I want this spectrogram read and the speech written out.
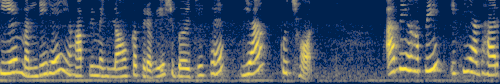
कि ये मंदिर है, यहाँ पे महिलाओं का प्रवेश वर्जित है या कुछ और। अब यहाँ पे इसी आधार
